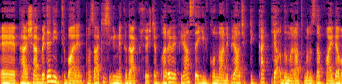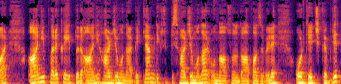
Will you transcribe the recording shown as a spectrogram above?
e, Perşembeden itibaren pazartesi gününe kadar süreçte para ve finansla ilgili konularda birazcık dikkatli adımlar atmanızda fayda var. Ani para kayıpları, ani harcamalar, beklenmedik sürpriz harcamalar ondan sonra daha fazla böyle ortaya çıkabilir.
